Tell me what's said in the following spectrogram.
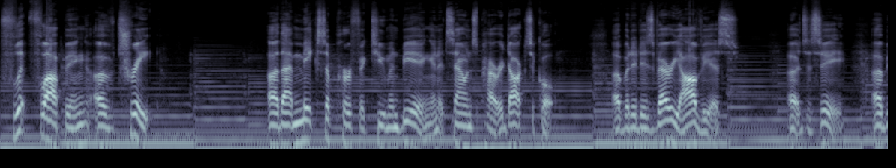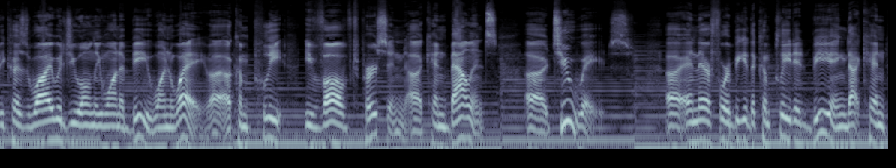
flip flopping of trait uh, that makes a perfect human being, and it sounds paradoxical, uh, but it is very obvious uh, to see. Uh, because why would you only want to be one way? Uh, a complete evolved person uh, can balance uh, two ways. Uh, and therefore be the completed being that can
